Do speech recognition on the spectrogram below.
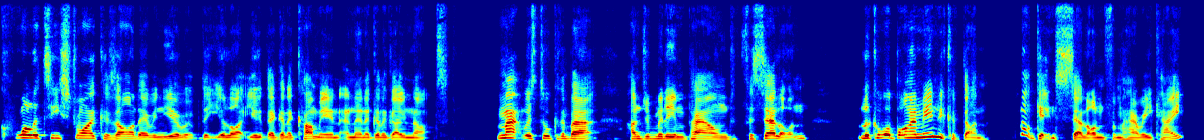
quality strikers are there in Europe that you're like you, they're going to come in and then they're going to go nuts? Matt was talking about 100 million pound for sell-on. Look at what Bayern Munich have done. Not getting sell-on from Harry Kane.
